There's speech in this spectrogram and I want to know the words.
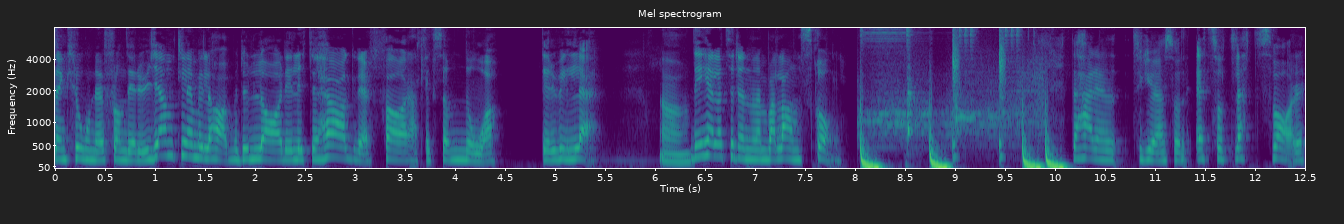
000 kronor från det du egentligen ville ha men du la det lite högre för att liksom nå det du ville. Ja. Det är hela tiden en balansgång. Det här är, tycker jag är en sån, ett så lätt svar.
